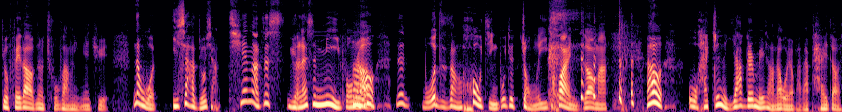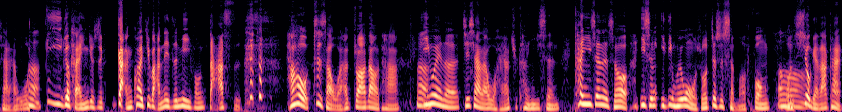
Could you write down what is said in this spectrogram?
就飞到那厨房里面去。那我一下子就想，天哪，这是原来是蜜蜂。然后那脖子上后颈部就肿了一块，你知道吗？然后我还真的压根没想到我要把它拍照下来。我第一个反应就是赶快去把那只蜜蜂打死。然后至少我要抓到它，因为呢，接下来我还要去看医生。看医生的时候，医生一定会问我说：“这是什么蜂？”我秀给他看。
